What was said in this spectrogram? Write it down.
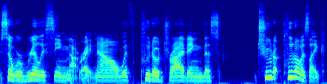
so we're really seeing that right now with Pluto driving this. Pluto, Pluto is like,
